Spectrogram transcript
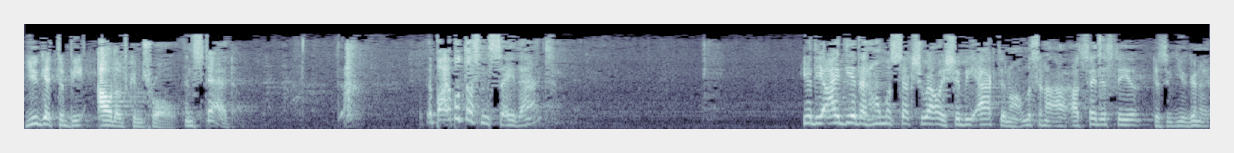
You get to be out of control instead. The Bible doesn't say that. You know, the idea that homosexuality should be acted on. Listen, I'll say this to you because you're going to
